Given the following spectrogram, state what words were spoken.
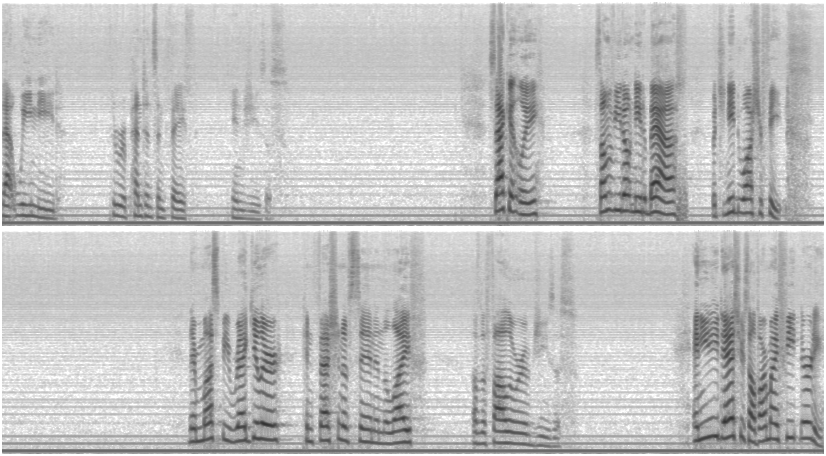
that we need through repentance and faith in Jesus. Secondly, some of you don't need a bath, but you need to wash your feet. There must be regular confession of sin in the life of the follower of Jesus. And you need to ask yourself are my feet dirty?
